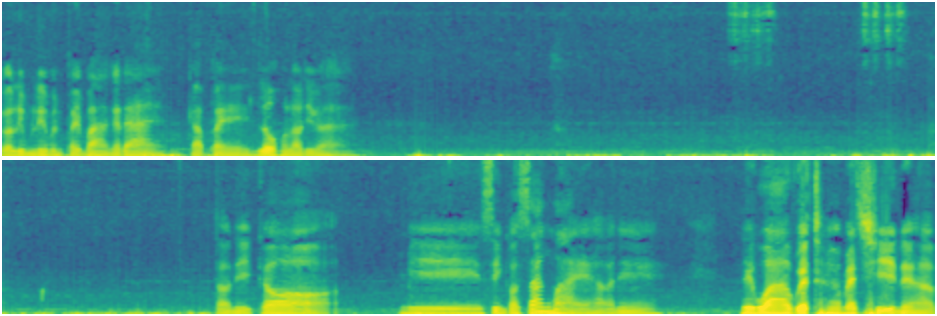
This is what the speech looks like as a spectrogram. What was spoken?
ก็ลืมลืมมันไปบ้างก็ได้ กลับไปโลกของเราดีกว่า ตอนนี้ก็มีสิ่งก่อสร้างใหม่ครับอันนี้ เรียกว่า Weather Machine นะครับ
